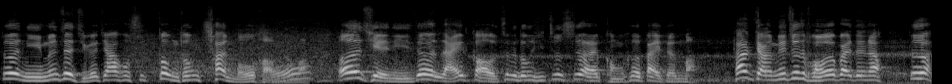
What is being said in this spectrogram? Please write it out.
就是你们这几个家伙是共同串谋好的嘛，而且你这来搞这个东西就是要来恐吓拜登嘛。他讲的没就是恐吓拜登啊，就是说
